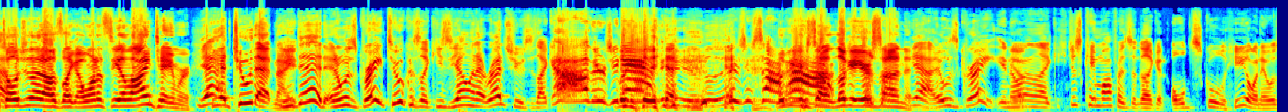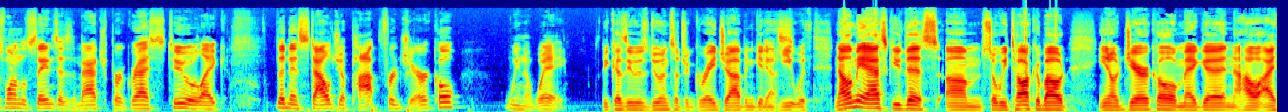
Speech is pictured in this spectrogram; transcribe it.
I told you that? I was like, I want to see a lion tamer. Yeah. He had two that night. He did, and it was great too, because like he's yelling at Red Shoes. He's like, "Ah, there's your dad. there's your son. Look at your ah." son. Look at your son. Yeah, it was great, you know, Yep. and like he just came off as like an old school heel, and it was one of those things as the match progressed too, like the nostalgia pop for Jericho went away. Because he was doing such a great job in getting Yes. heat with. Now let me ask you this. Um, so we talk about you know Jericho Omega and how I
